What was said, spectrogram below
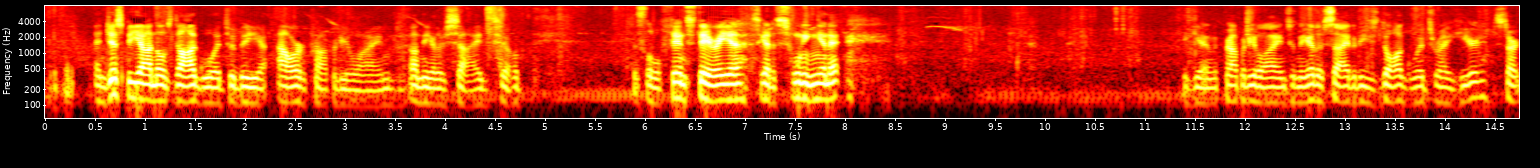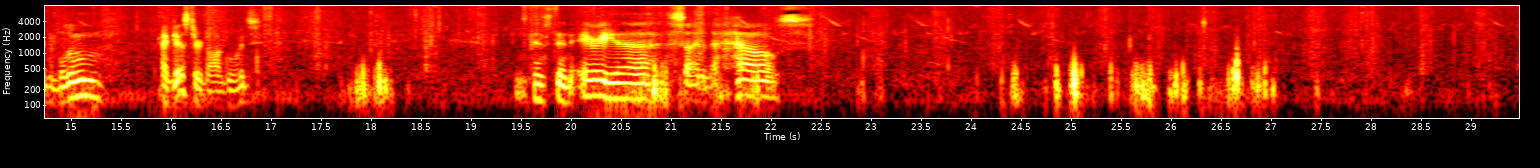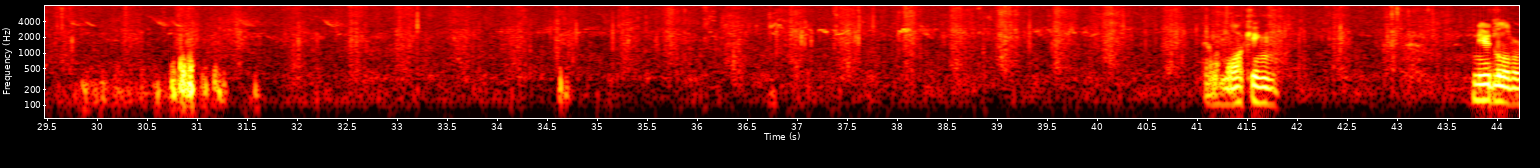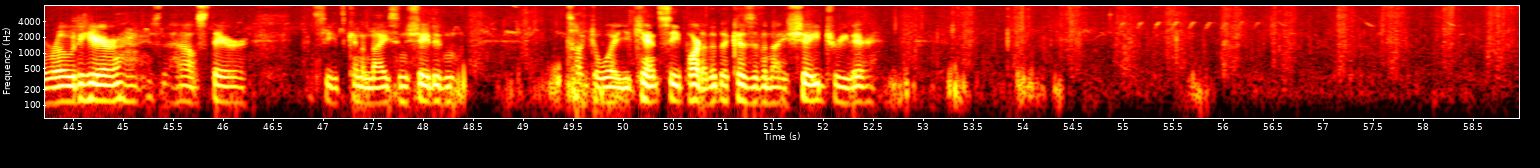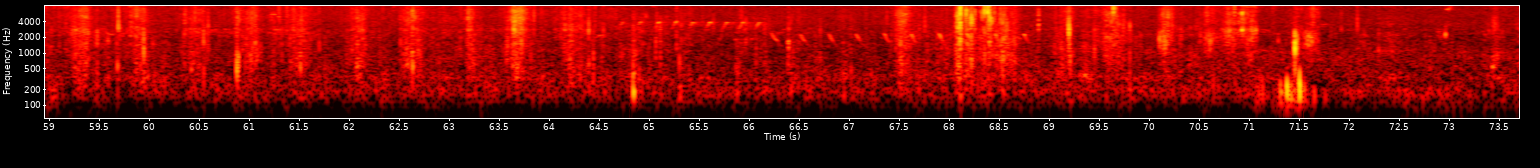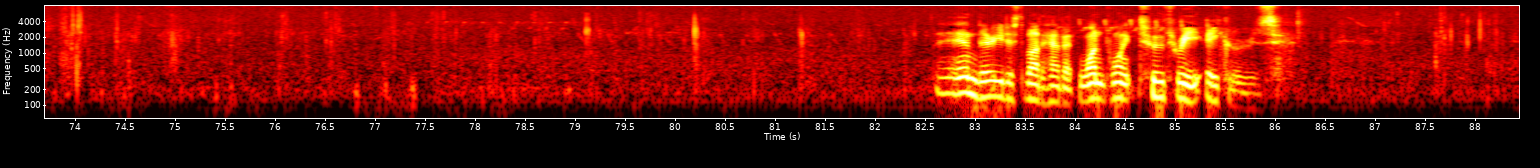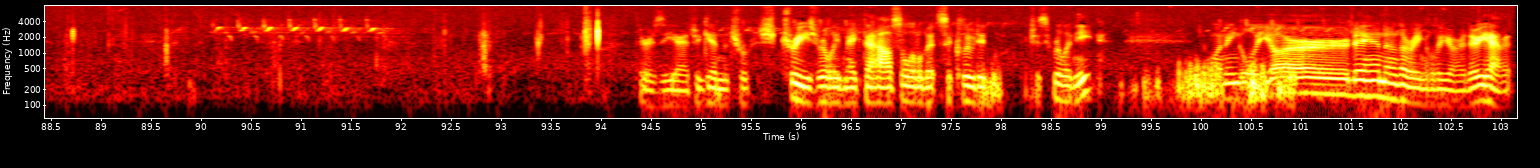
And just beyond those dogwoods would be our property line on the other side. So this little fenced area, it's got a swing in it. Again, the property lines on the other side of these dogwoods right here, starting to bloom. I guess they're dogwoods. Fenced in area, side of the house. And I'm walking near the little road here. There's the house there. You can see it's kind of nice and shaded and tucked away. You can't see part of it because of a nice shade tree there. And there you just about have it 1.23 acres. There's the edge. Again, the tr trees really make the house a little bit secluded, which is really neat. One angle a yard and another angle a yard. There you have it.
